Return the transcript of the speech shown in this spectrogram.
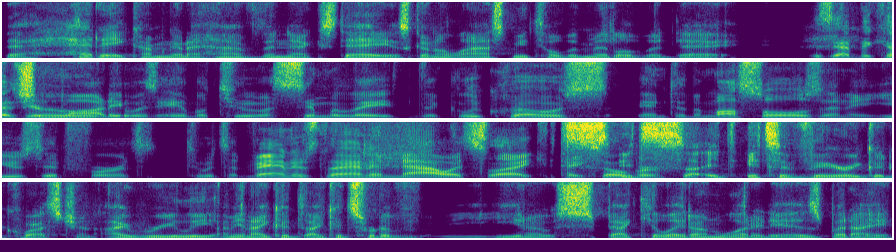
the headache I'm going to have the next day is going to last me till the middle of the day. Is that because so, your body was able to assimilate the glucose into the muscles and it used it for its to its advantage then, and now it's like it takes over? It's, uh, it's a very good question. I really, I mean, I could I could sort of you know speculate on what it is, but I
